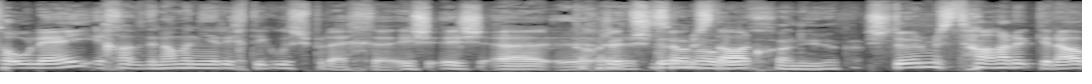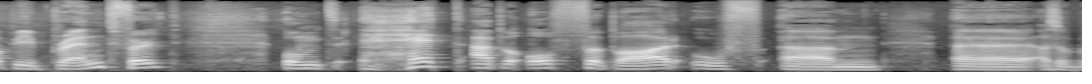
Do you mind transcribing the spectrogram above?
Tony, ich kann den Namen nicht richtig aussprechen, ist, ist äh, äh Stürmerstar, Stürmerstar, genau, bei Brentford. Und hat eben offenbar auf ähm, äh, also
